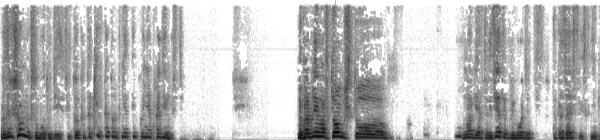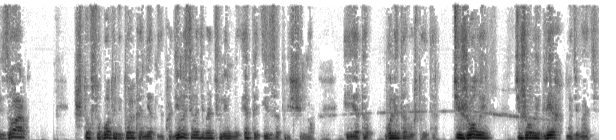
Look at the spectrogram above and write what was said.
разрешенных в субботу действий, только таких, в которых нет никакой необходимости. Но проблема в том, что многие авторитеты приводят доказательства из книги Зоар, что в субботу не только нет необходимости надевать филин, но это и запрещено. И это, более того, что это тяжелый, тяжелый грех надевать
